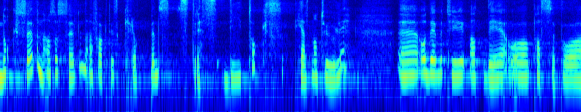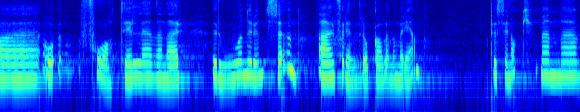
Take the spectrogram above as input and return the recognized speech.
Nok søvn. Altså søvn er faktisk kroppens stressdetox. Helt naturlig. Eh, og det betyr at det å passe på eh, å få til den der roen rundt søvn er foreldreoppgave nummer én. Pussig nok. Men eh,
